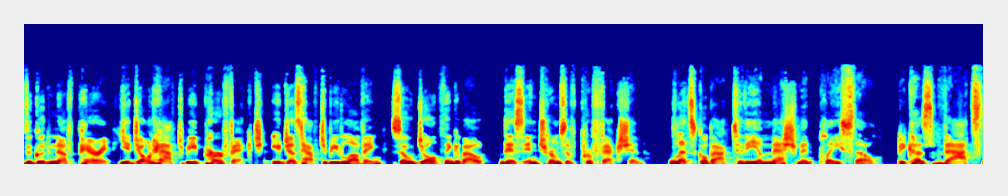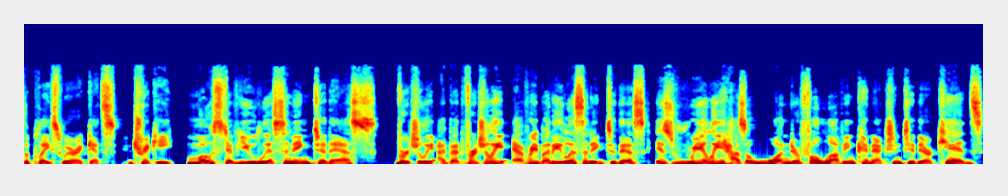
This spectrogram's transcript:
The Good Enough Parent. You don't have to be perfect. You just have to be loving. So don't think about this in terms of perfection. Let's go back to the enmeshment place though, because that's the place where it gets tricky. Most of you listening to this virtually, I bet virtually everybody listening to this is really has a wonderful, loving connection to their kids.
